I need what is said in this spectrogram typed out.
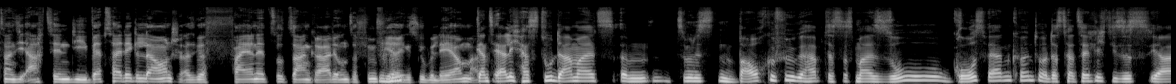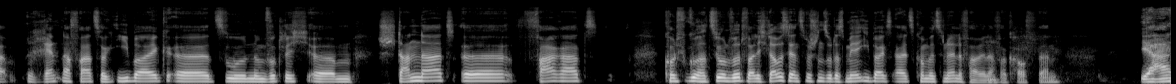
2018 die Webseite gelauncht. Also wir feiern jetzt sozusagen gerade unser fünfjähriges mhm. Jubiläum. Ganz ehrlich, hast du damals ähm, zumindest ein Bauchgefühl gehabt, dass das mal so groß werden könnte und dass tatsächlich dieses ja, Rentnerfahrzeug E-Bike äh, zu einem wirklich ähm, Standard-Fahrrad äh, Konfiguration wird, weil ich glaube, es ist ja inzwischen so, dass mehr E-Bikes als konventionelle Fahrräder mhm. verkauft werden. Ja,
